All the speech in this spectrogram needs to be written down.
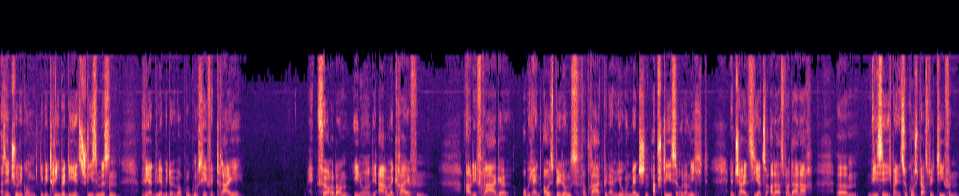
Also Entschuldigung, die Betriebe, die jetzt schließen müssen, werden wir mit der Überbrückungshilfe 3 fördern, ihn unter die Arme greifen. Aber die Frage, ob ich einen Ausbildungsvertrag mit einem jungen Menschen abschließe oder nicht, entscheidet sich ja zuallererst mal danach, ähm, wie sehe ich meine Zukunftsperspektiven.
